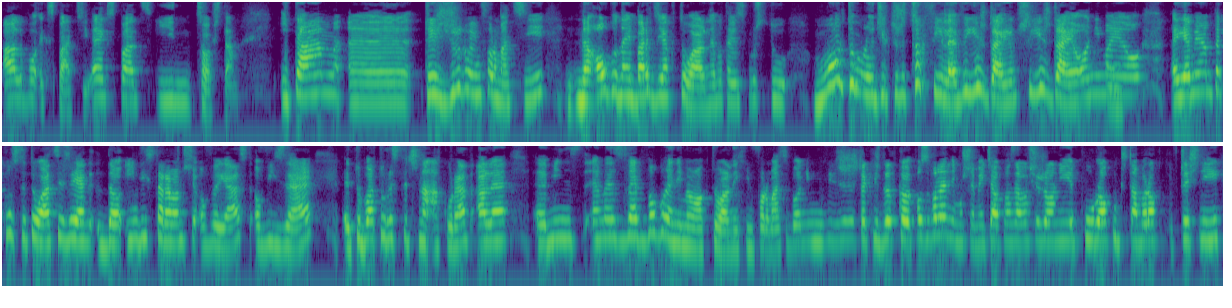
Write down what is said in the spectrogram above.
albo ekspaci, expats i coś tam. I tam e, to jest źródło informacji, na ogół najbardziej aktualne, bo tam jest po prostu multum ludzi, którzy co chwilę wyjeżdżają, przyjeżdżają. Oni mają. E, ja miałam taką sytuację, że jak do Indii starałam się o wyjazd, o wizę, e, to była turystyczna akurat, ale MSZ w ogóle nie miał aktualnych informacji, bo oni mówili, że jeszcze jakieś dodatkowe pozwolenie muszę mieć, a okazało się, że oni je pół roku czy tam rok wcześniej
